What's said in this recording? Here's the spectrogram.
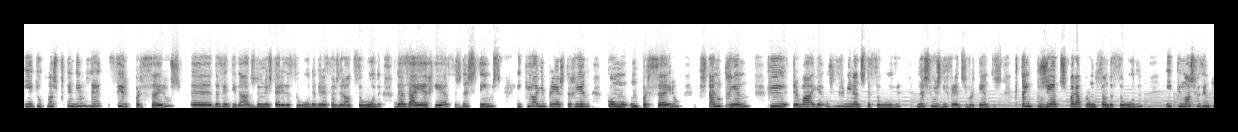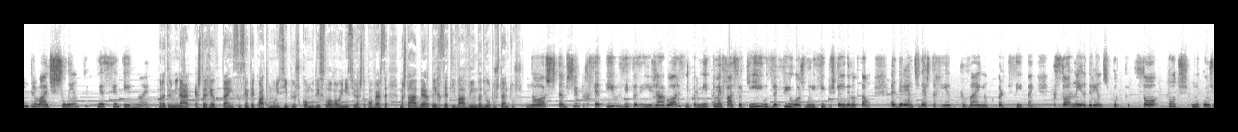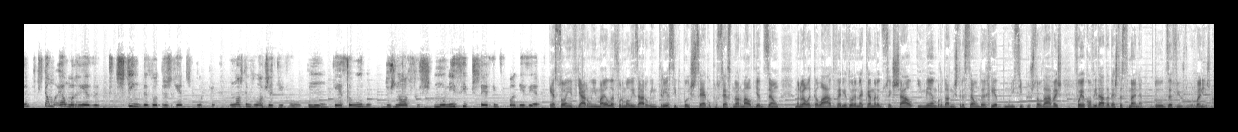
e aquilo que nós pretendemos é ser parceiros uh, das entidades, do Ministério da Saúde, da Direção-Geral de Saúde, das ARS, das CIMs, e que olhem para esta rede como um parceiro que está no terreno, que trabalha os determinantes da saúde nas suas diferentes vertentes, que tem projetos para a promoção da saúde e que nós fazemos um trabalho excelente nesse sentido, não é? Para terminar, esta rede tem 64 municípios, como disse logo ao início desta conversa, mas está aberta e receptiva à vinda de outros tantos. Nós estamos sempre receptivos e, faz... e já agora, se me permite, também faço aqui o desafio aos municípios que ainda não são aderentes desta rede, que venham, que participem, que se tornem aderentes, porque só todos no conjunto, isto é uma, é uma rede que se distingue das outras redes, porque nós temos um objetivo objetivo comum, que é a saúde dos nossos municípios, se é assim que se pode dizer. É só enviar um e-mail a formalizar o interesse e depois segue o processo normal de adesão. Manuela Calado, vereadora na Câmara do Seixal e membro da administração da Rede de Municípios Saudáveis, foi a convidada desta semana do Desafios do Urbanismo.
